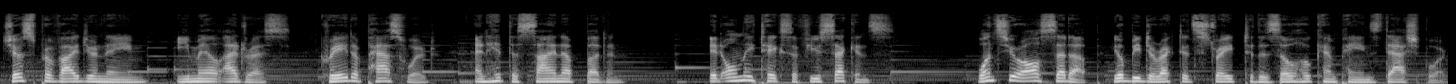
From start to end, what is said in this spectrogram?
Just provide your name, email address, create a password, and hit the sign up button. It only takes a few seconds. Once you're all set up, you'll be directed straight to the Zoho Campaigns dashboard.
